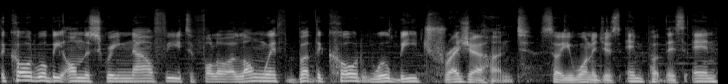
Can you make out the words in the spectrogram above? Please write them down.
The code will be on the screen now for you to follow along with, but the code will be treasure hunt. So you want to just input this in.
